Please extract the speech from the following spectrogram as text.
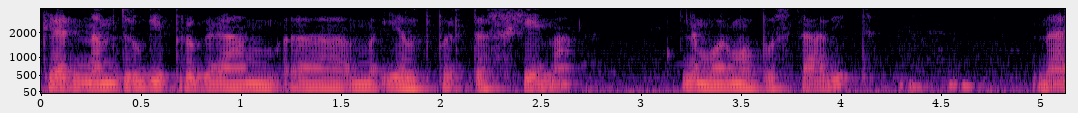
ker nam drugi program um, je odprta schema, ne moramo postaviti. Ne?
